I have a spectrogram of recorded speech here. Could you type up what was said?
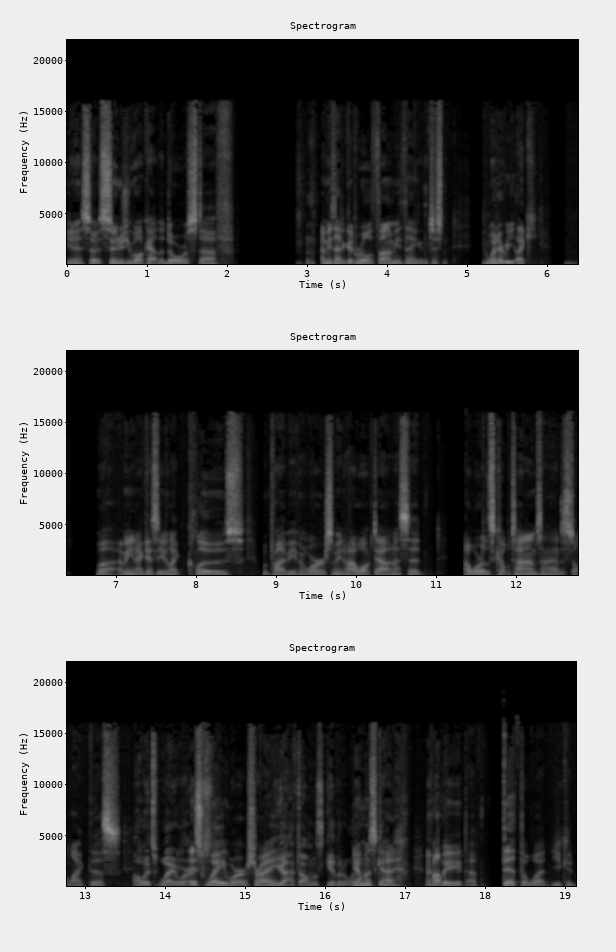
you know. So as soon as you walk out the door with stuff, I mean, is that a good rule of thumb? You think just whatever you like. Well, I mean, I guess even like clothes would probably be even worse. I mean, if I walked out and I said I wore this a couple times, I just don't like this. oh, it's way worse. It's way worse, right? You have to almost give it away. You almost got probably a fifth of what you could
